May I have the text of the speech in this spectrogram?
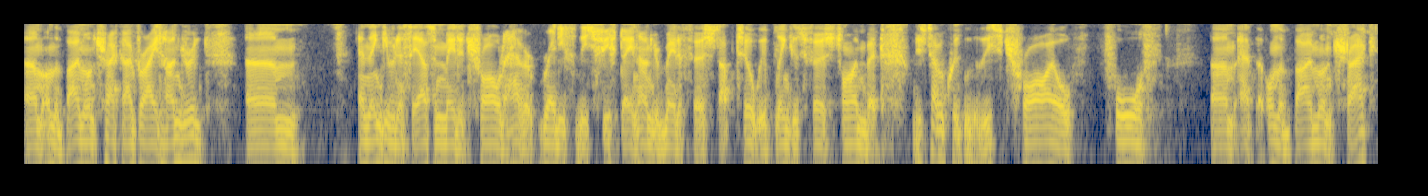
um, on the Beaumont track over 800. Um, and then given a thousand metre trial to have it ready for this 1500 metre first up tilt with blinkers first time. But we'll just have a quick look at this trial fourth um, at the, on the Beaumont track.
